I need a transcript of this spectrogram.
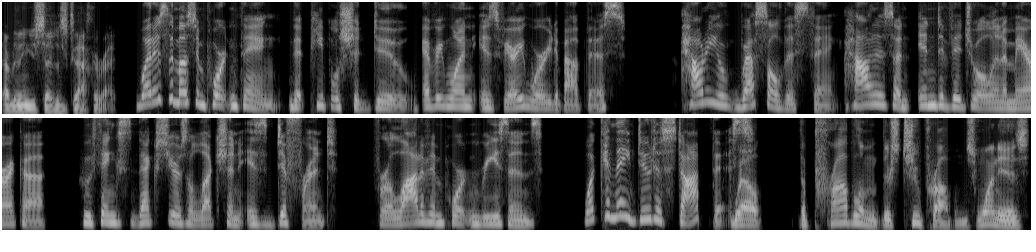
everything you said is exactly right. What is the most important thing that people should do? Everyone is very worried about this. How do you wrestle this thing? How does an individual in America who thinks next year's election is different for a lot of important reasons, what can they do to stop this? Well, the problem, there's two problems. One is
